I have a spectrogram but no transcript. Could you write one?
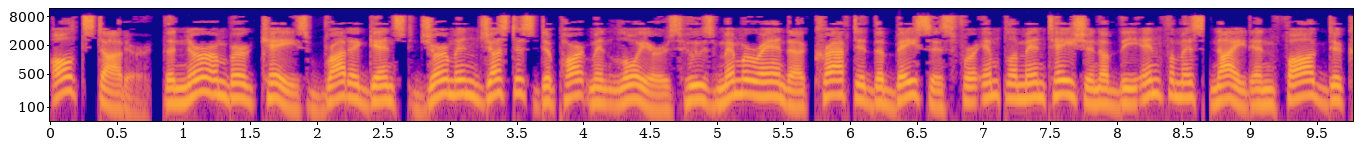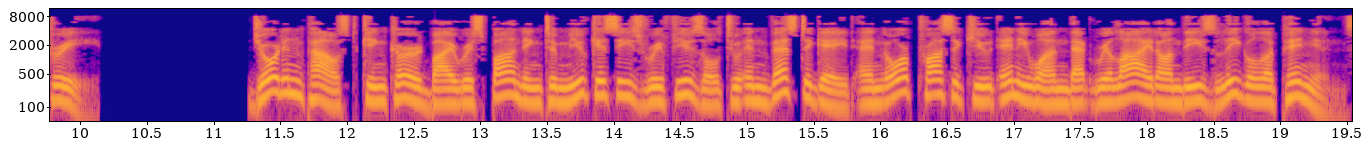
Altstaetter, the Nuremberg case brought against German Justice Department lawyers whose memoranda crafted the basis for implementation of the infamous Night and Fog Decree. Jordan Paust concurred by responding to Mukasey's refusal to investigate and or prosecute anyone that relied on these legal opinions.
